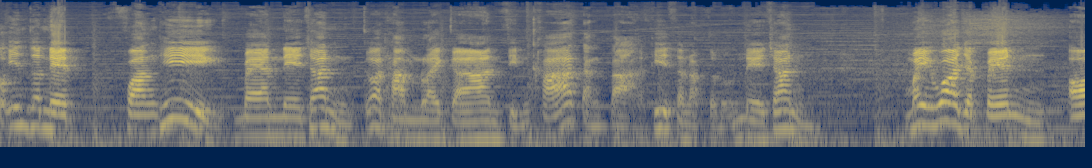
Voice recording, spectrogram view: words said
กอินเทอร์เน็ตฝั่งที่แบรนด์เนชั่นก็ทำรายการสินค้าต่างๆ ที่สนับสนุนเนชั่น ไม่ว่าจะเป็นออ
